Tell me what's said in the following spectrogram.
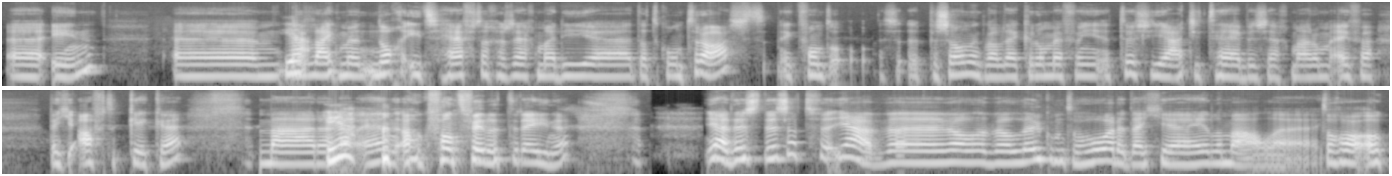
eh, in. Ehm, Ja. Dat lijkt me nog iets heftiger, zeg maar, die, eh, dat contrast. Ik vond het persoonlijk wel lekker om even een tussenjaartje te hebben, zeg maar, om even een beetje af te kicken. Maar, eh, Ja. en ook van het vele trainen. Ja, dus, dus dat ja, we- wel, wel leuk om te horen dat je helemaal, eh, toch wel ook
